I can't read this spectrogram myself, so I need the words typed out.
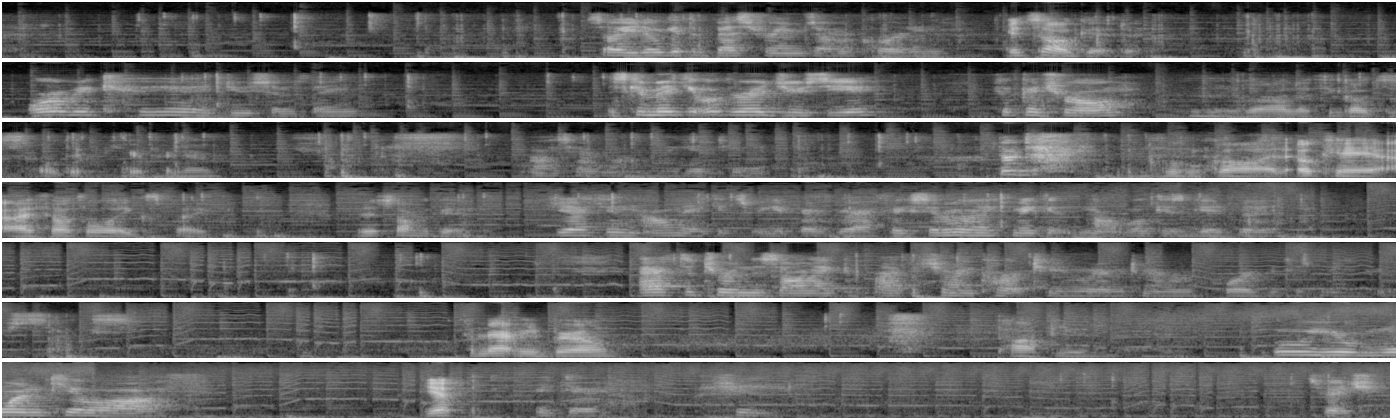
So you don't get the best frames on recording. It's all good. Or we could do something. This can make it look really juicy. Click control. Oh god, I think I'll just hold it here for now. Oh, sorry, Mom, I get to it. Don't die. Oh god, okay, I felt a leg spike. But it's all good. Yeah, I can. I'll make it so we get better graphics. I don't like make it not look as good, but I have to turn this on. Like I have to turn on cartoon mode every time I record because my computer sucks. Come at me, bro. Pop you in the head. Ooh, you're one kill off. Yep. Right there. Shoot. Switch.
